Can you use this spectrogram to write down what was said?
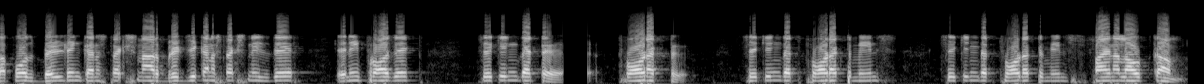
suppose building construction or bridge construction is there, any project, checking that uh, product, checking that product means, checking that product means final outcome,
